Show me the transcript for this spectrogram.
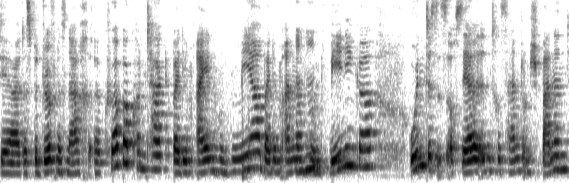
der, das Bedürfnis nach äh, Körperkontakt bei dem einen Hund mehr, bei dem anderen mhm. Hund weniger und das ist auch sehr interessant und spannend,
